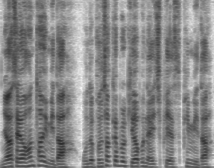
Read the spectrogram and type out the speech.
안녕하세요. 헌터입니다. 오늘 분석해볼 기업은 HPSP입니다.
